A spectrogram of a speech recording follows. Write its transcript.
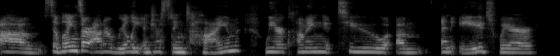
um, siblings are at a really interesting time. We are coming to um, an age where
